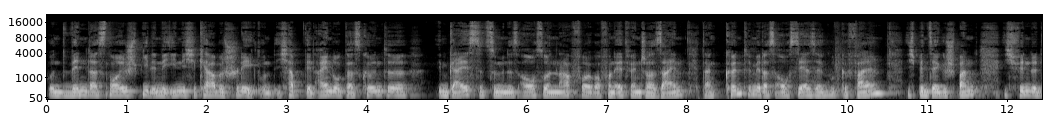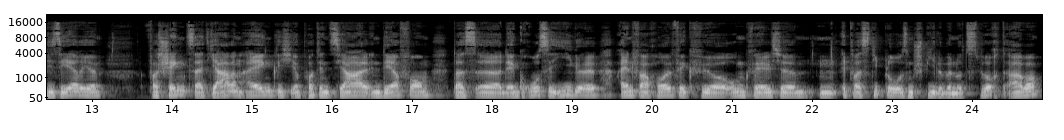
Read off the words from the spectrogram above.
Und wenn das neue Spiel in eine ähnliche Kerbe schlägt, und ich habe den Eindruck, das könnte im Geiste zumindest auch so ein Nachfolger von Adventure sein, dann könnte mir das auch sehr, sehr gut gefallen. Ich bin sehr gespannt. Ich finde die Serie verschenkt seit Jahren eigentlich ihr Potenzial in der Form, dass äh, der große Igel einfach häufig für irgendwelche mh, hm, etwas dieblosen Spiele benutzt wird. Aber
